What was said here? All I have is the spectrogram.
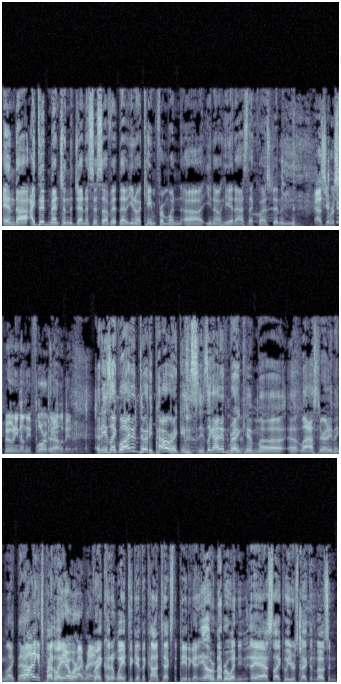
and uh, I did mention the genesis of it that you know it came from when uh, you know he had asked that question, and, As you were spooning on the floor of the Yeah. elevator. And he's like, "Well, I didn't do any power rankings." He's like, "I didn't rank him uh, uh, last or anything like that." Well, I think it's By pretty the way, clear where I ran. Gregg couldn't wait to give the context to Pete again. You know, remember when you, they asked like who you respected the most, and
